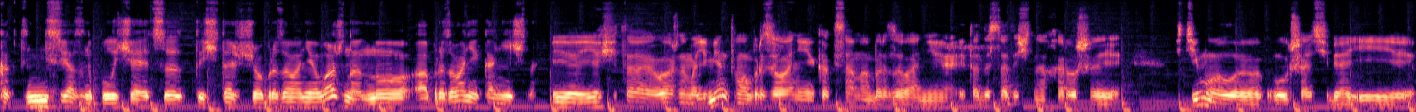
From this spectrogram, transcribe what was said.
как-то не связано получается. Ты считаешь, что образование важно, но образование конечно. И я считаю важным элементом образования, как самообразование. Это достаточно хороший стимул э, улучшать себя, и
